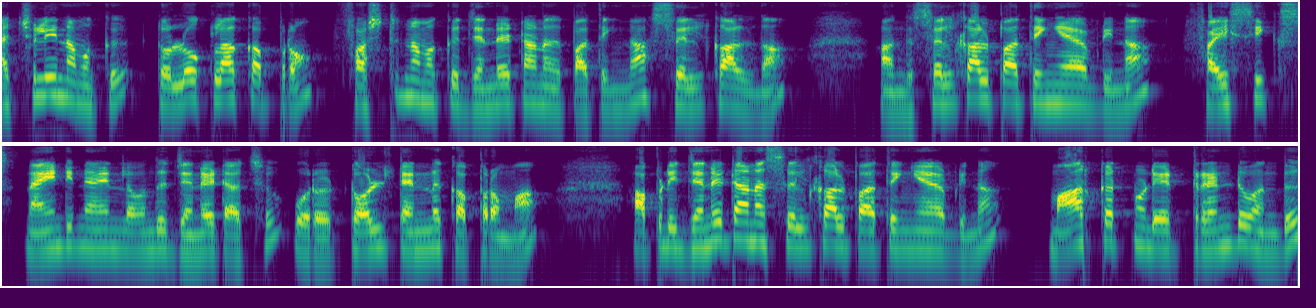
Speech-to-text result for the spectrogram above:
ஆக்சுவலி நமக்கு டுவெல் ஓ கிளாக் அப்புறம் ஃபஸ்ட்டு நமக்கு ஜென்ரேட் ஆனது பார்த்திங்கன்னா செல் கால் தான். அந்த செல் கால் பார்த்தீங்க அப்படின்னா ஃபைவ் சிக்ஸ் நைன்டி நைனில் வந்து ஜென்ரேட் ஆச்சு. ஒரு டுவெல் டென்னுக்கு அப்புறமா. அப்படி ஜென்ரேட் ஆன செல் கால் பார்த்தீங்க அப்படின்னா மார்க்கெட்னுடைய ட்ரெண்ட் வந்து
